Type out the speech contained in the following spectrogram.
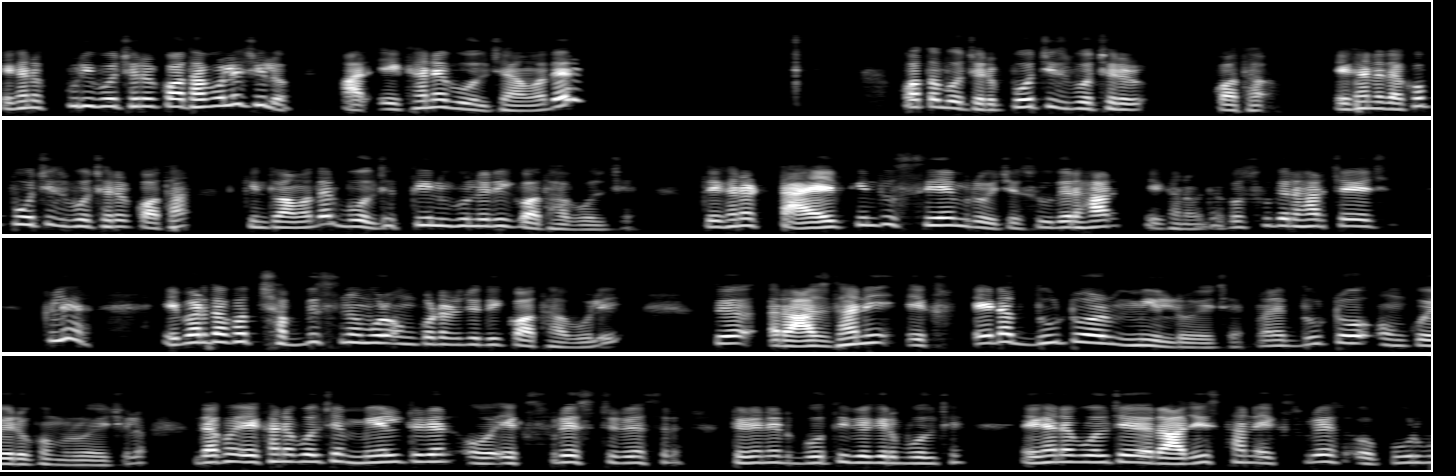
এখানে ২০ বছরের কথা বলেছিল। আর এখানে বলছে আমাদের কত বছরের? ২৫ বছরের কথা। এখানে দেখো ২৫ বছরের কথা কিন্তু আমাদের বলছে তিন গুণেরই কথা বলছে। তো এখানে টাইপ কিন্তু সেম রয়েছে সুদের হার। এখানেও দেখো সুদের হার চেয়েছে। ক্লিয়ার? এবার দেখো ২৬ নম্বর অঙ্কটার যদি কথা বলি, তো রাজধানী এক্স, এটা দুটোর মিল রয়েছে। মানে দুটো অঙ্ক এরকম রয়েছিল। দেখো এখানে বলছে মেল ট্রেন ও এক্সপ্রেস ট্রেনের ট্রেনের গতিবেগের বলছে। এখানে বলছে রাজস্থান এক্সপ্রেস ও পূর্ব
